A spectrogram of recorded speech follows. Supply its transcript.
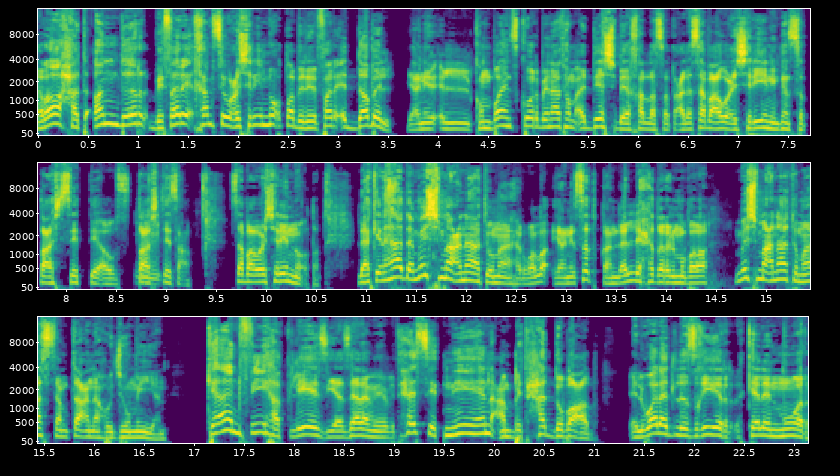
راحت under بفرق 25 نقطة بفرق ال double يعني ال combined score بيناتهم قديش خلصت على 27 يمكن 16 6 أو 16 9 27 نقطة. لكن هذا مش معناته ماهر والله يعني صدقا للي حضر المباراة مش معناته ما استمتعنا هجوميا. كان فيها plays يا زلمة بتحس اثنين عم بتحدوا بعض. الولد الصغير كيلين مور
